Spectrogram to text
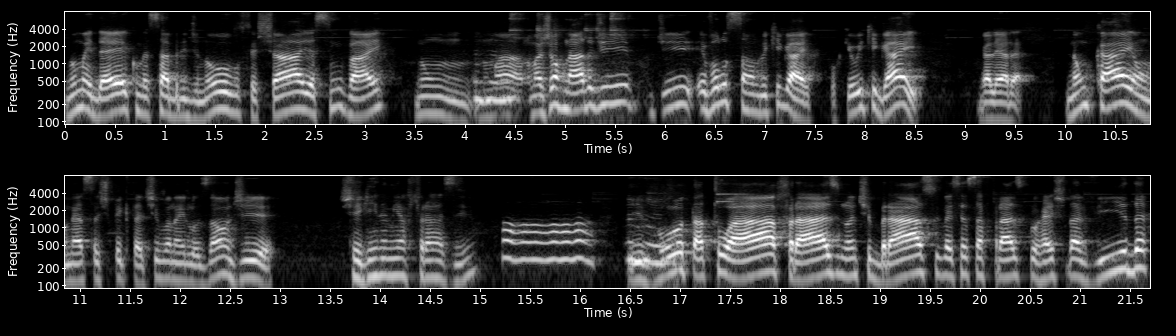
numa ideia, começar a abrir de novo, fechar, e assim vai num, uhum. numa, numa jornada de, de evolução do Ikigai. Porque o Ikigai, galera, não caiam nessa expectativa, na ilusão de cheguei na minha frase. Ah, uhum. E vou tatuar a frase no antebraço, e vai ser essa frase para o resto da vida,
